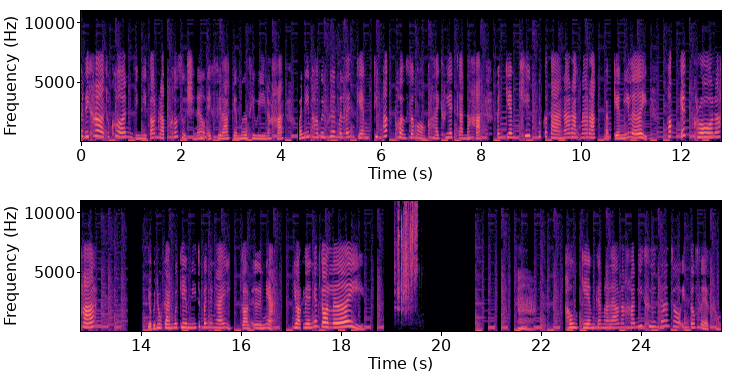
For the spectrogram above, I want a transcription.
วัสดีค่ะทุกคนยินดีต้อนรับเข้าสู่ช anel x i l a Gamer TV นะคะ วันนี้พาเพื่อนๆมาเล่นเกมที่พักผ่อนสมองคลายเครียดกันนะคะ เป็นเกมคีบตุ๊กตาน่ารักน่ารักแบบเกมนี้เลย Pocket Crow นะคะ เดี๋ยวไปดูกันว่าเกมนี้จะเป็นยังไง ก่อนอื่นเนี่ย หยอดเหรียญกันก่อนเลย เข้าเกมกันมาแล้วนะคะ นี่คือหน้าจออินเทอร์เฟซของ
